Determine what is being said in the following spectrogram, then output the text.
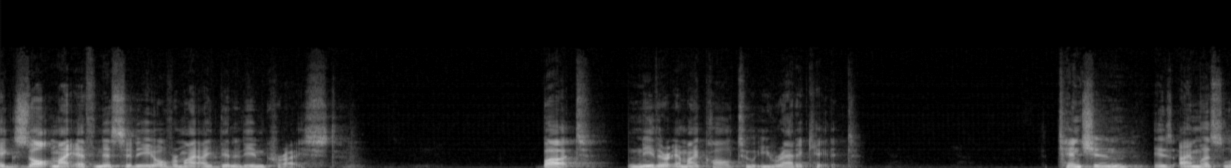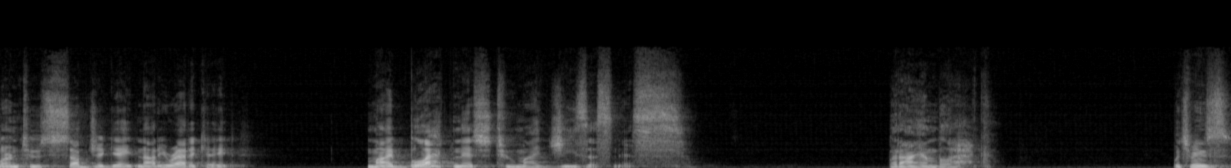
exalt my ethnicity over my identity in Christ. But neither am I called to eradicate it. The tension is I must learn to subjugate, not eradicate, my blackness to my Jesusness. But I am black. Which means,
